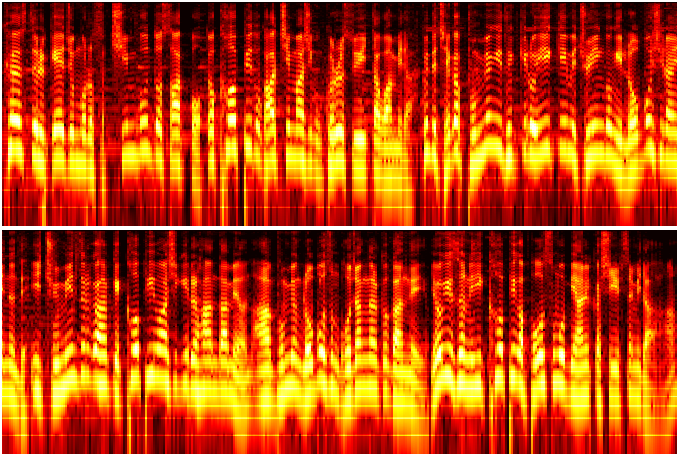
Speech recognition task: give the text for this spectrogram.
퀘스트를 깨줌으로써 친분도 쌓고 또 커피도 같이 마시고 그럴 수 있다고 합니다. 근데 제가 분명히 듣기로 이 게임의 주인공이 로봇이라 했는데 이 주민들과 함께 커피 마시기를 한다면 아 분명 로봇은 고장 날 것 같네요. 여기서는 이 커피가 보스몹이 아닐까 싶습니다.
